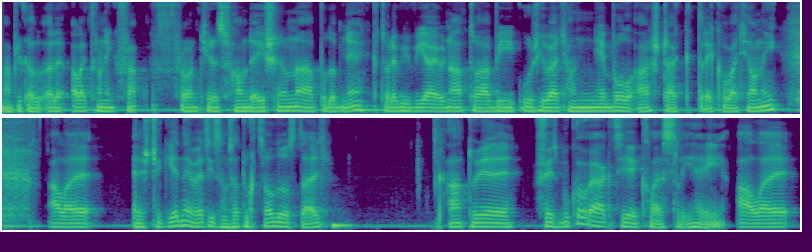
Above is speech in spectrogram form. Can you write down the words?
Napríklad Electronic Frontiers Foundation a podobne, ktoré vyvíjajú na to, aby užívateľ nebol až tak trekovateľný. Ale ešte k jednej veci som sa tu chcel dostať a to je Facebookové akcie klesli, hej, ale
